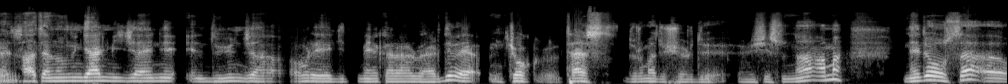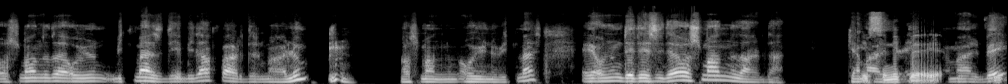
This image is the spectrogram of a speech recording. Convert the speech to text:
yani zaten onun gelmeyeceğini duyunca oraya gitmeye karar verdi ve çok ters duruma düşürdü Rishi Sunak ama ne de olsa e, Osmanlı'da oyun bitmez diye bir laf vardır malum. Osmanlı'nın oyunu bitmez. E, onun dedesi de Osmanlılardan. Kemal Kesinlikle. Bey, Kemal Bey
